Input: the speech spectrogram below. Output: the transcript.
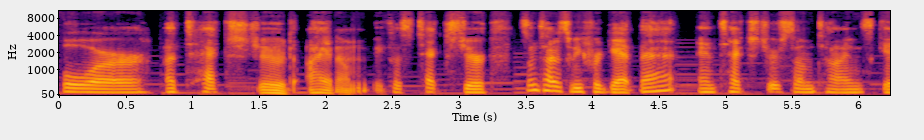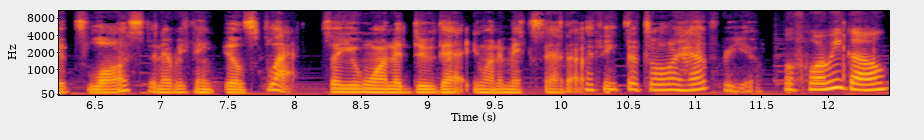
for a textured item because texture sometimes we forget that and texture sometimes gets lost and everything feels flat. So you want to do that. You want to mix that up. I think that's all i have for you. Before we go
